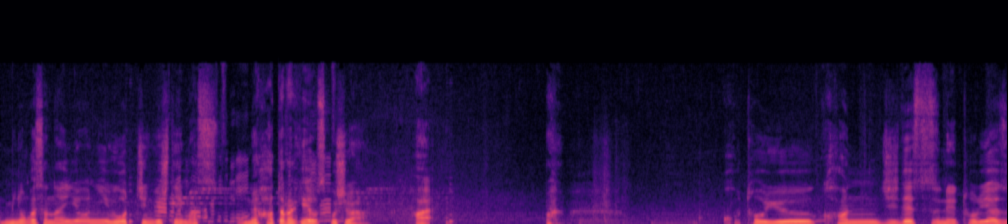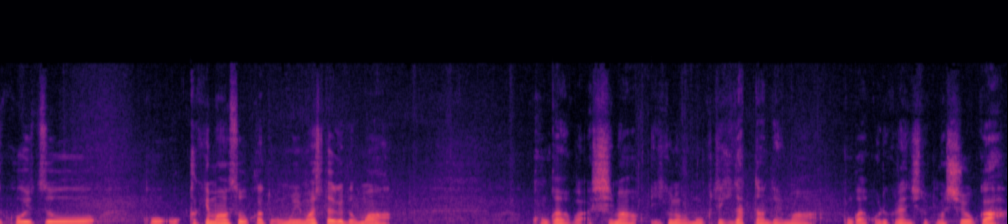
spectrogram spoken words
見逃さないようにウォッチングしています。おめえ働けよ少しは。はい。という感じですね。とりあえずこいつをこう追っかけ回そうかと思いましたけどまあ今回は島行くのが目的だったんでまあ今回はこれくらいにしときましょうか。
